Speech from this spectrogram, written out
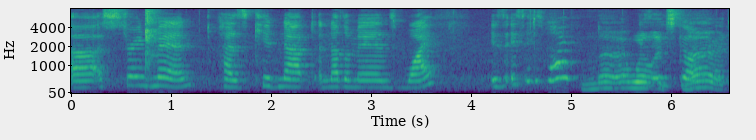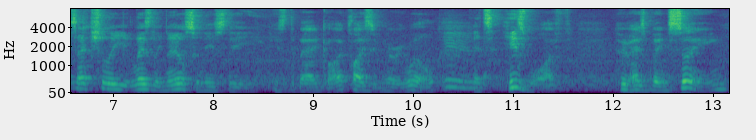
Uh, a strange man has kidnapped another man's wife. Is, is it his wife? No, well, it it's no, it's actually Leslie Nielsen is the is the bad guy. Plays him very well. Mm. It's his wife, who has been seeing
